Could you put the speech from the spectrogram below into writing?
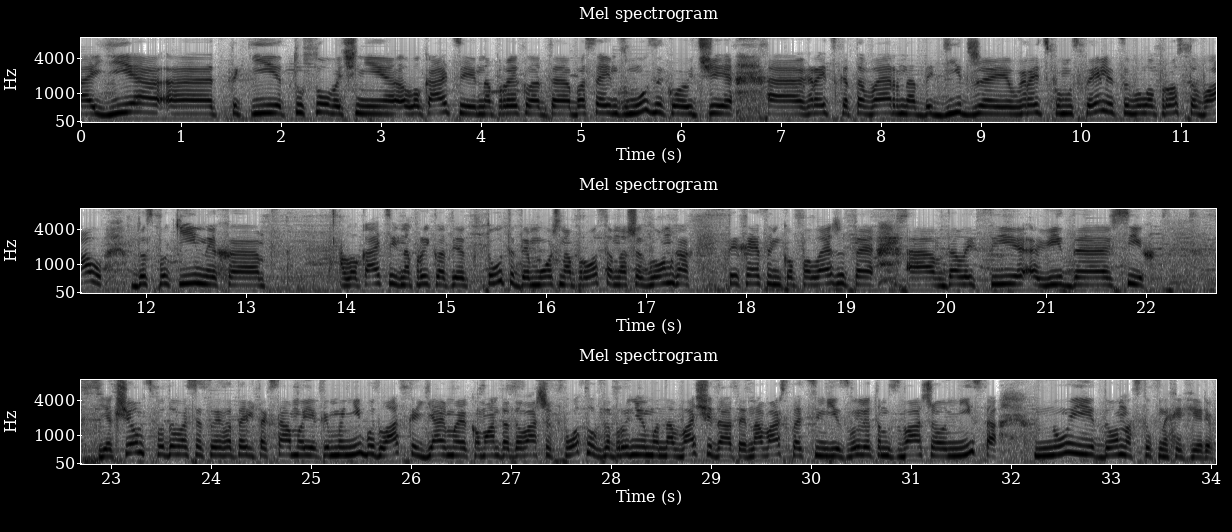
е, є е, такі тусовочні локації, наприклад, е, басейн з музикою чи е, грецька таверна, де діджеї в грецькому стилі. Це було просто вау до спокійних. е, Локацій, наприклад, як тут, де можна просто на шезлонгах тихесенько полежати е, вдалиці від е, всіх. Якщо вам сподобався цей готель так само, як і мені, будь ласка, я і моя команда до ваших послуг забронюємо на ваші дати, на ваш склад сім'ї з вильотом з вашого міста. Ну і до наступних ефірів.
